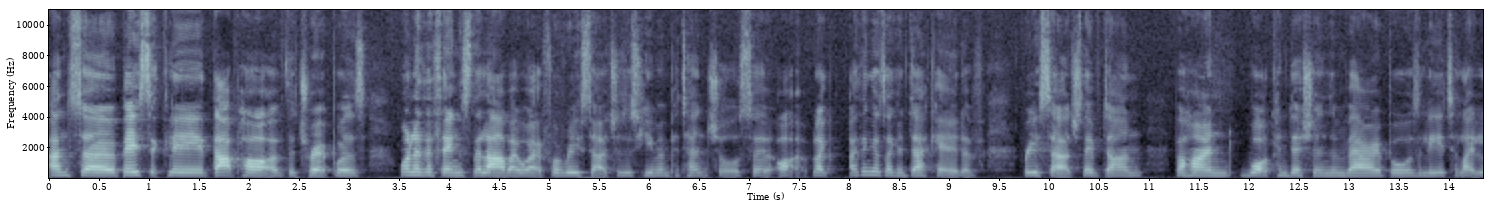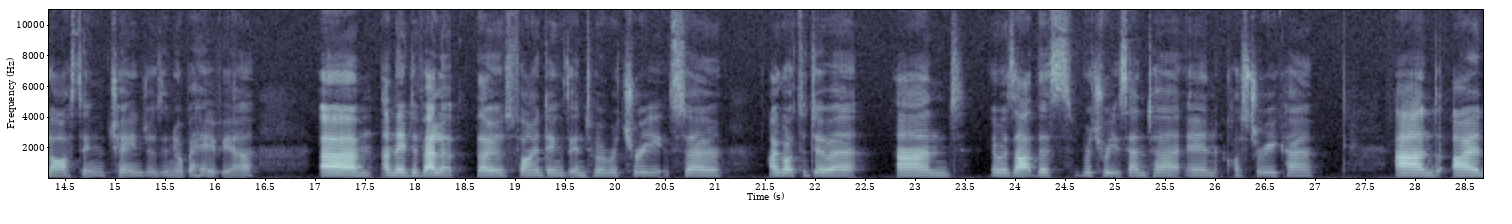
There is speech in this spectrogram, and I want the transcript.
And so basically, that part of the trip was one of the things the lab I work for researches is human potential. So, uh, like, I think it's like a decade of research they've done behind what conditions and variables lead to like lasting changes in your behavior. Um, and they develop those findings into a retreat. So, I got to do it, and it was at this retreat center in Costa Rica, and I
